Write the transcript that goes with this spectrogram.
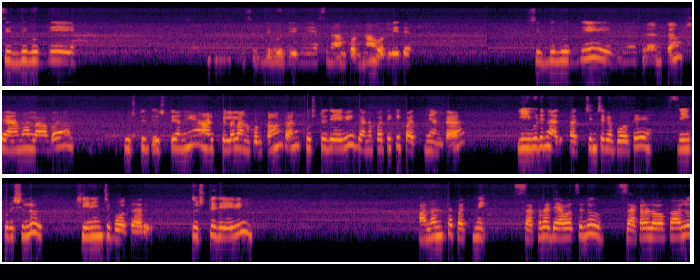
సిద్ధి బుద్ధి సిద్ధి బుద్ధి విఘ్నేశ్వర అనుకుంటున్నాం ఒర్లిదే సిద్ధి బుద్ధి విఘ్నేశ్వర అంటాం క్షేమ లాభ పుష్టి తుష్టి అని ఆడ పిల్లలు అనుకుంటాం. కానీ పుష్టిదేవి గణపతికి పత్ని అంట. ఈవిడిని అర్చించకపోతే స్త్రీ పురుషులు క్షీణించిపోతారు. తుష్టిదేవి అనంత పత్ని. సకల దేవతలు సకల లోకాలు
